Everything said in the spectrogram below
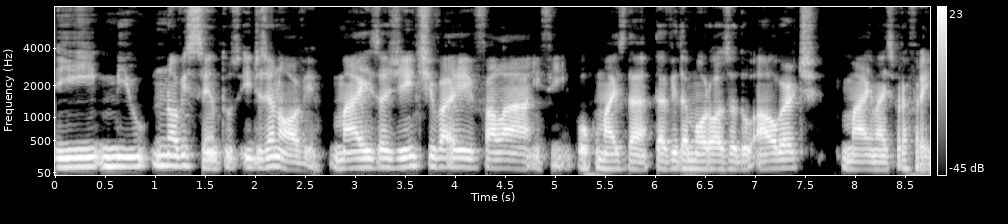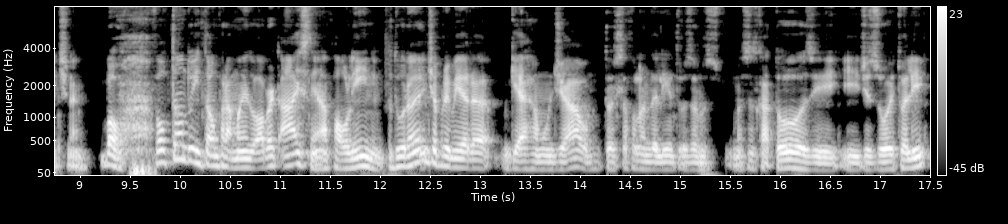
em 1919. Mas a gente vai falar, enfim, um pouco mais da, da vida amorosa do Albert mais, mais pra frente, né? Bom, voltando então para a mãe do Albert Einstein, a Pauline, durante a Primeira Guerra Mundial, então a gente tá falando ali entre os anos 1914 e 18 ali,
